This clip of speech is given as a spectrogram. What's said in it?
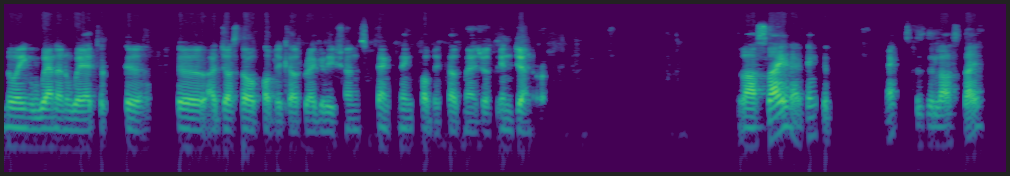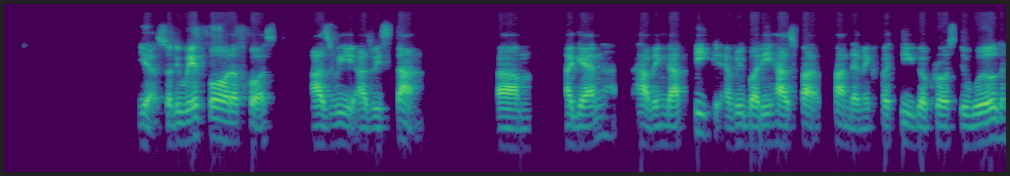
knowing when and where to, to, to adjust our public health regulations, strengthening public health measures in general. Last slide, I think next is the last slide. Yeah, so the way forward, of course, as we as we stand, um, again, having that peak, everybody has pandemic fatigue across the world.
